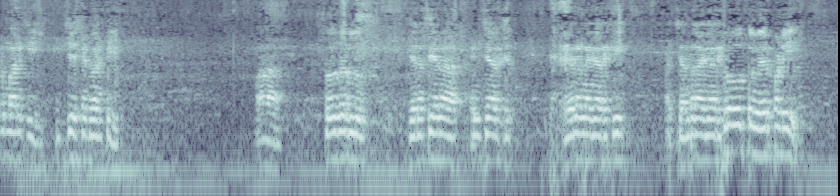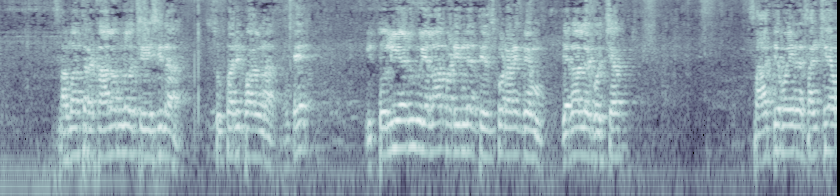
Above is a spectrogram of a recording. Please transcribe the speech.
కార్యక్రమానికి ఇచ్చేసినటువంటి మా సోదరులు జనసేన ఇన్ఛార్జ్ వీరన్న గారికి చంద్ర గారికి ప్రభుత్వం ఏర్పడి సంవత్సర కాలంలో చేసిన సుపరిపాలన అంటే ఈ తొలి అడుగు ఎలా పడిందని తెలుసుకోవడానికి మేము జనాల్లోకి వచ్చాం. సాధ్యమైన సంక్షేమ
